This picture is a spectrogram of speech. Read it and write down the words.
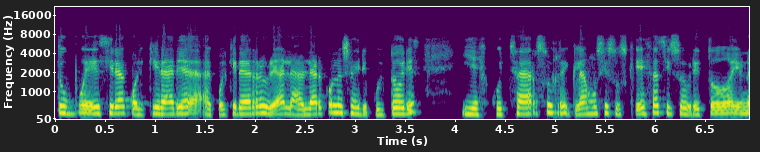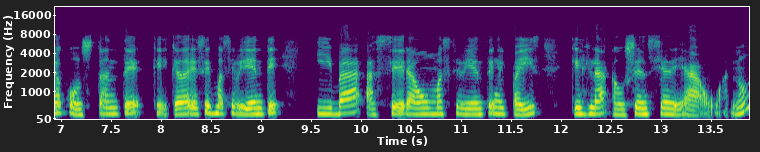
Tú puedes ir a cualquier área, a cualquier área rural, a hablar con los agricultores y escuchar sus reclamos y sus quejas y sobre todo hay una constante que cada vez es más evidente y va a ser aún más evidente en el país, que es la ausencia de agua, ¿no?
